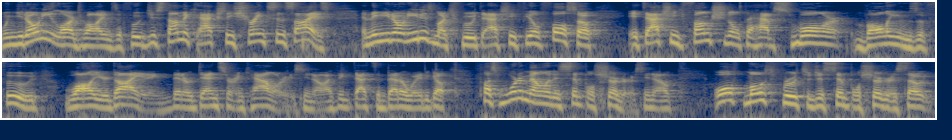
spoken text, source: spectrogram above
When you don't eat large volumes of food your stomach actually shrinks in size and then you don't eat as much food to actually feel full. So it's actually functional to have smaller volumes of food while you're dieting that are denser in calories you know? I think that's a better way to go. Plus watermelon is simple sugars you know? All most fruits are just simple sugars. So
